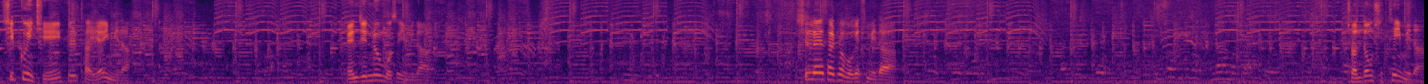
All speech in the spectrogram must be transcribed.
19인치 휠 타이어입니다 엔진룸 모습입니다. 실내 살펴보겠습니다. 전동 시트입니다.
